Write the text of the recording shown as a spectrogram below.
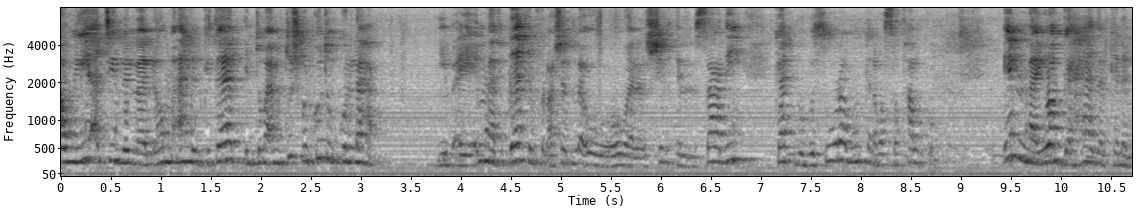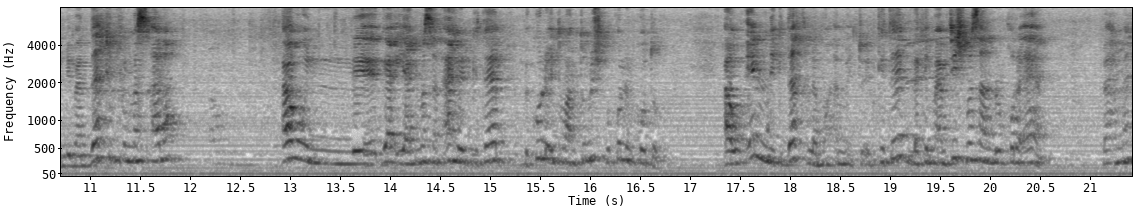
أو يأتي لل- اللي هم أهل الكتاب أنتوا ما امنتوش بالكتب كلها. يبقى يا إما في داخل في العشان تلاقوا هو الشيخ السعدي كاتبه بصورة ممكن أبسطها لكم. إما يوجه هذا الكلام لمن داخل في المسألة أو اللي يعني مثلا أهل الكتاب بكل أنتوا ما امنتوش بكل الكتب. أو إنك داخله الكتاب لكن ما امنتيش مثلا بالقرآن. فاهمة؟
